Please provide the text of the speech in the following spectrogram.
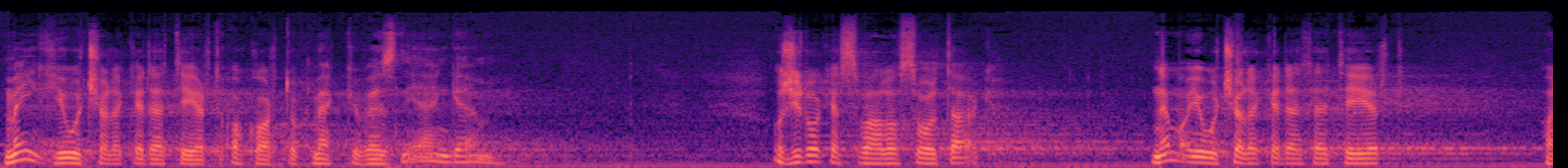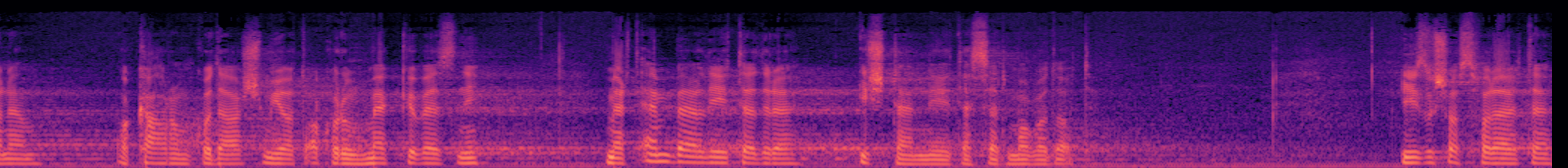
Melyik jó cselekedetért akartok megkövezni engem? A zsidók ezt válaszolták, nem a jó cselekedetért, hanem a káromkodás miatt akarunk megkövezni, mert emberlétedre Istenné teszed magadat. Jézus azt felelte,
